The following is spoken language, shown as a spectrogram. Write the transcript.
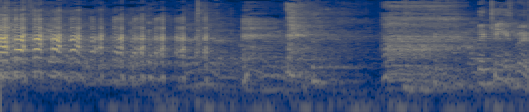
the king's Kingsman.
